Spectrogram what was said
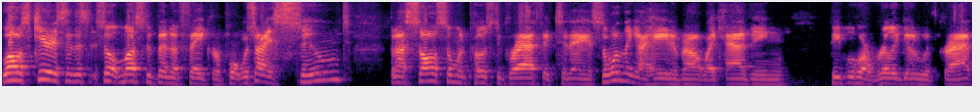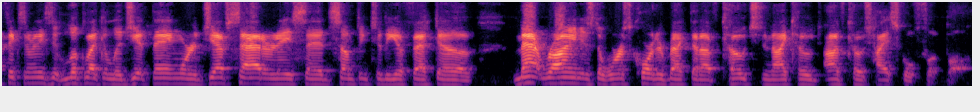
Well, I was curious. So, this, so it must have been a fake report, which I assumed, but I saw someone post a graphic today. It's the one thing I hate about like having people who are really good with graphics and everything. It looked like a legit thing where Jeff Saturday said something to the effect of Matt Ryan is the worst quarterback that I've coached, and I coach I've coached high school football.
